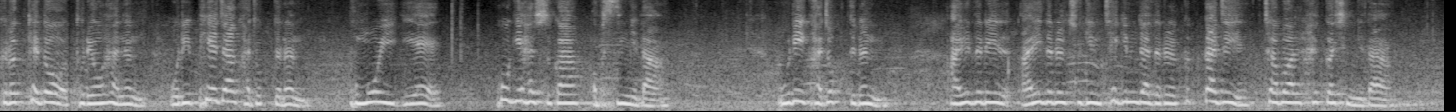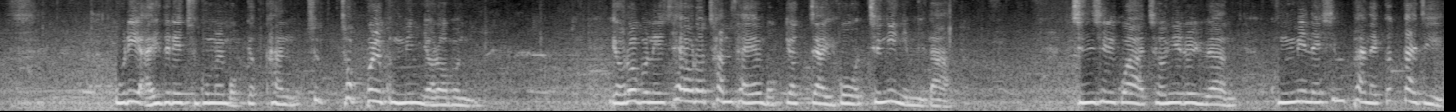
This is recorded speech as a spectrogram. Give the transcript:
그렇게도 두려워하는 우리 피해자 가족들은 부모이기에 포기할 수가 없습니다. 우리 가족들은 아이들이 아이들을 죽인 책임자들을 끝까지 처벌할 것입니다. 우리 아이들의 죽음을 목격한 추- 촛불 국민 여러분, 여러분이 세월호 참사의 목격자이고 증인입니다. 진실과 정의를 위한 국민의 심판의 끝까지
